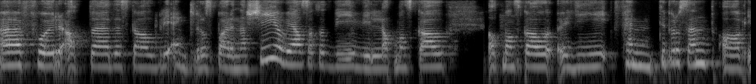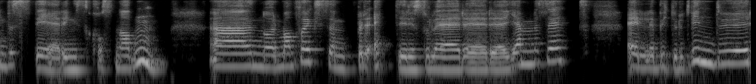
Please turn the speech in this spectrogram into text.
Eh, for at eh, det skal bli enklere å spare energi. Og vi har sagt at vi vil at man skal, at man skal gi 50% av investeringskostnaden eh, når man f.eks. etterisolerer hjemmet sitt, eller bytter ut vinduer,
